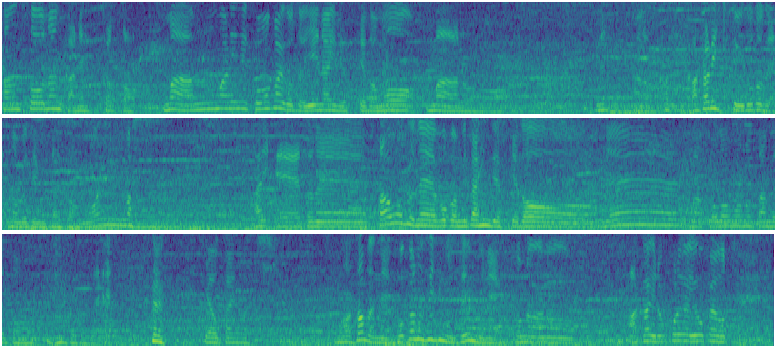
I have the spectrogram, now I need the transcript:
感想なんかね、ちょっと、まあ、あんまりね、細かいことは言えないですけども、まあ、あの、ね、あの、語りきということで述べてみたいと思います。はい、えーとね、スター・ウォーズね、僕は見たいんですけど、ね、まあ、子供のためと思ってということで、妖怪ウォッチ。まあ、多分ね、他の席も全部ね、このあの、赤色、これが妖怪ウォッチです。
